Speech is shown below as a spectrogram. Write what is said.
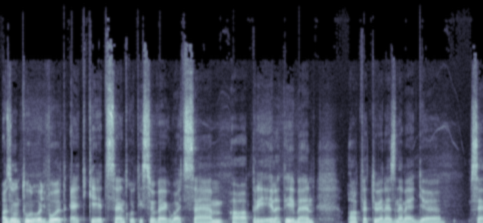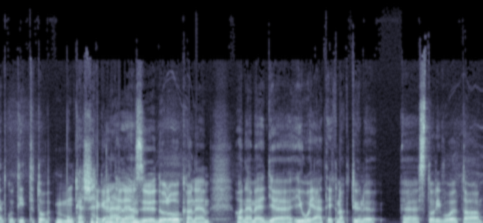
azon túl, hogy volt egy-két Szentkuti szöveg vagy szám a Pré életében, alapvetően ez nem egy Szentkutit munkásságát nem, elemző nem. dolog, hanem, hanem egy jó játéknak tűnő sztori volt a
